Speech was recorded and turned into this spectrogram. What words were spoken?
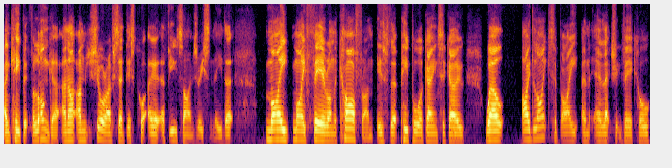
and keep it for longer. And I, am sure I've said this quite a, a, few times recently that my my fear on the car front is that people are going to go, well, I'd like to buy an electric vehicle.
